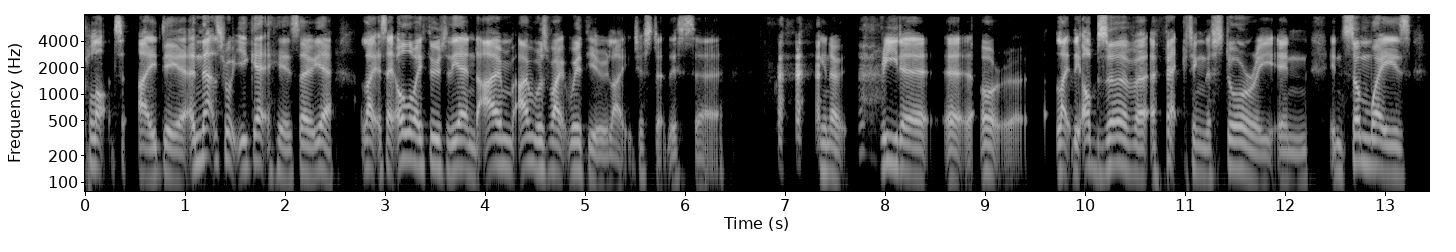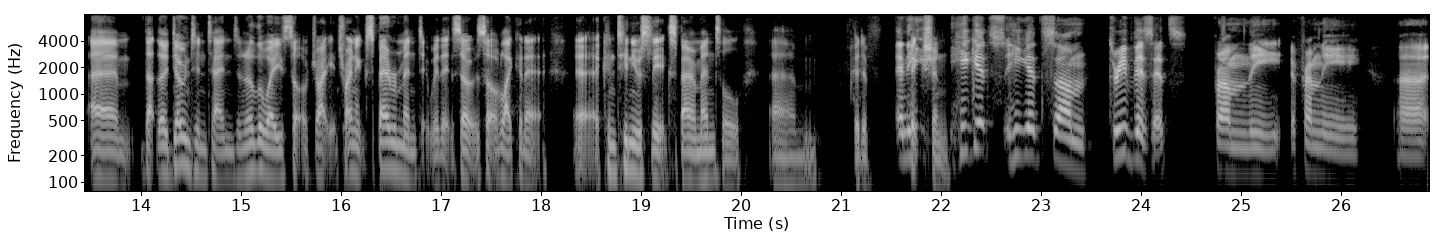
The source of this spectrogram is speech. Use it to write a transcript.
plot idea and that's what you get here so yeah like i say all the way through to the end i'm i was right with you like just at this uh you know reader uh, or uh, like the observer affecting the story in in some ways um, that they don't intend, and other ways sort of try, trying to experiment it with it. So it's sort of like an, a, a continuously experimental um, bit of and fiction. He, he gets he gets um, three visits from the from the uh,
